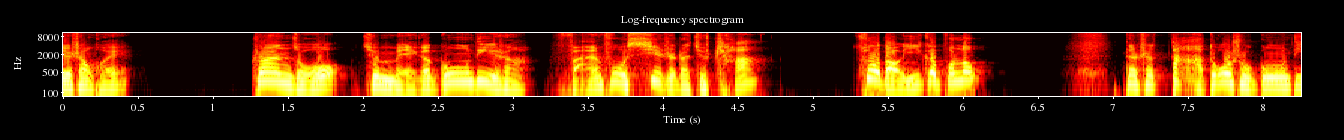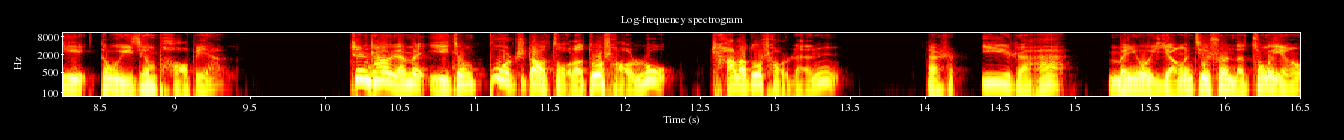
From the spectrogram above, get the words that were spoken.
接上回，专案组去每个工地上反复细致的去查，做到一个不漏。但是大多数工地都已经跑遍了，侦查员们已经不知道走了多少路，查了多少人，但是依然没有杨继顺的踪影。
